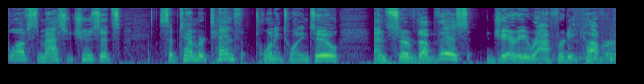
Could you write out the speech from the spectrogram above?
Bluffs, Massachusetts, September 10th, 2022, and served up this Gerry Rafferty cover.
